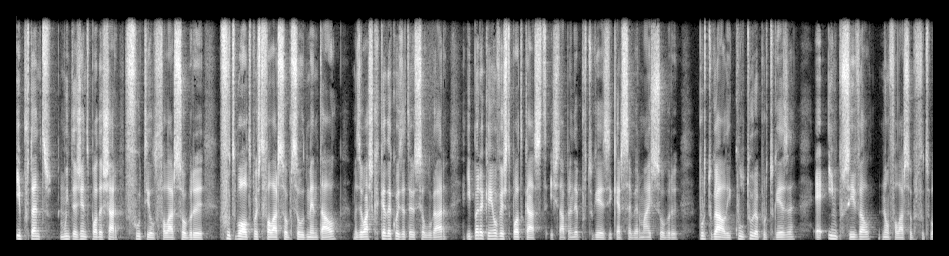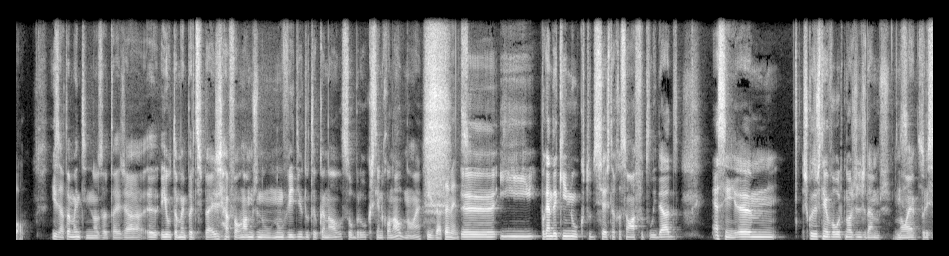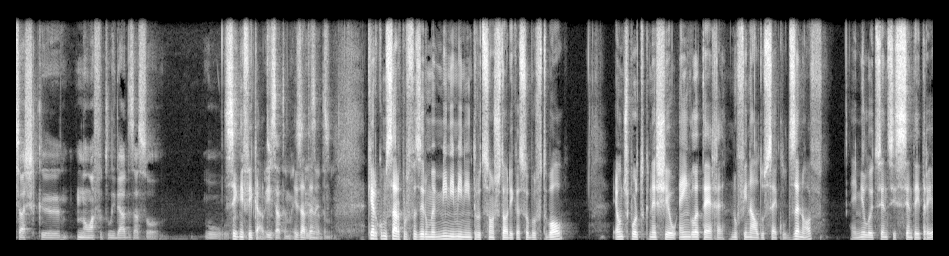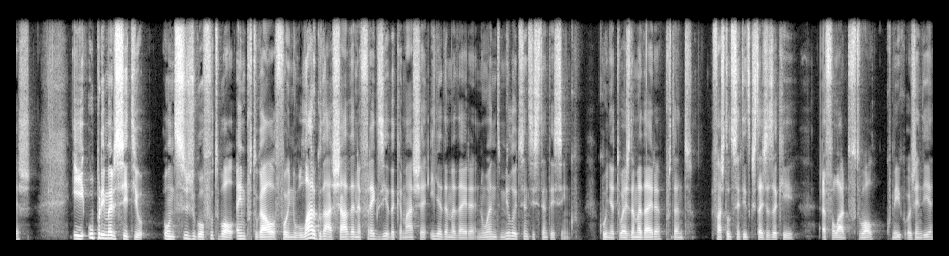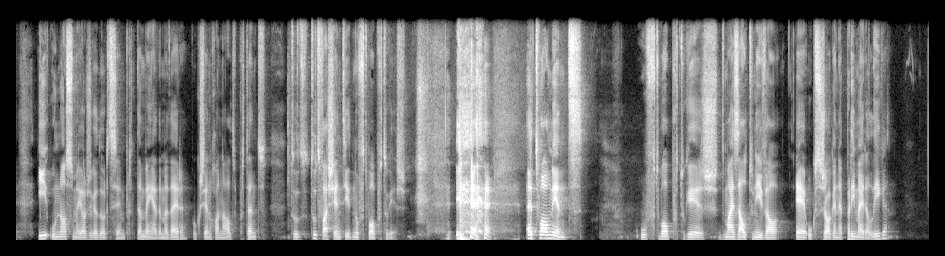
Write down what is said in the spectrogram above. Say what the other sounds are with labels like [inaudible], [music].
E portanto, muita gente pode achar fútil falar sobre futebol depois de falar sobre saúde mental, mas eu acho que cada coisa tem o seu lugar. E para quem ouve este podcast e está a aprender português e quer saber mais sobre Portugal e cultura portuguesa, é impossível não falar sobre futebol. Exatamente, e nós até já, eh, eu também participei, [laughs] já falámos num, num vídeo do teu canal sobre o Cristiano Ronaldo, não é? Exatamente. Eh, e pegando aqui no que tu disseste em relação à futilidade, é assim, hum, as coisas têm o valor que nós lhes damos, não é? Por isso acho que não há futilidades, há só o. Significado. Exatamente. Exatamente. Quero começar por fazer uma mini, mini introdução histórica sobre o futebol. É um desporto que nasceu em Inglaterra no final do século XIX, em 1863, e o primeiro sítio onde se jogou futebol em Portugal foi no Largo da Achada, na freguesia da Camacha, Ilha da Madeira, no ano de 1875. Cunha, tu és da Madeira, portanto faz todo sentido que estejas aqui a falar de futebol comigo hoje em dia. E o nosso maior jogador de sempre também é da Madeira, o Cristiano Ronaldo, portanto tudo, tudo faz sentido no futebol português. [laughs] Atualmente, o futebol português de mais alto nível é o que se joga na Primeira Liga,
